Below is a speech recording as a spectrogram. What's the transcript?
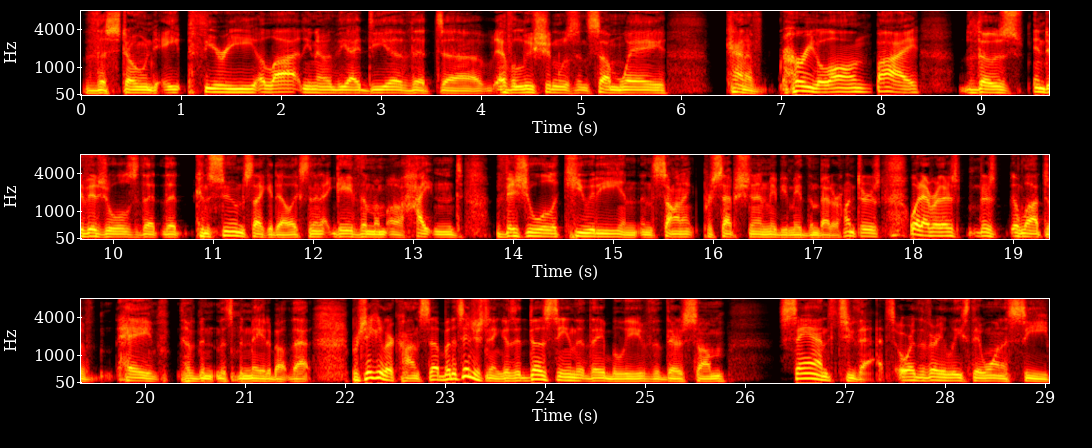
the stoned ape theory a lot. You know, the idea that uh, evolution was in some way kind of hurried along by those individuals that that consumed psychedelics and it gave them a, heightened visual acuity and, and, sonic perception and maybe made them better hunters whatever. There's there's a lot of hay have been that's been made about that particular concept but it's interesting because it does seem that they believe that there's some sand to that or at the very least they want to see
